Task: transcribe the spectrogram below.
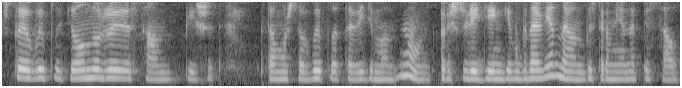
что я выплатила. Он уже сам пишет, потому что выплата, видимо, ну, пришли деньги мгновенно, и он быстро мне написал.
